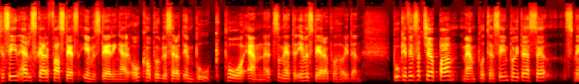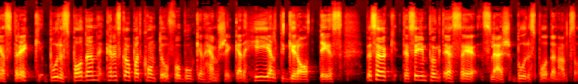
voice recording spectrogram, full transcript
Tessin älskar fastighetsinvesteringar och har publicerat en bok på ämnet som heter Investera på höjden. Boken finns att köpa, men på tessin.se Boruspodden kan ni skapa ett konto och få boken hemskickad helt gratis. Besök tessin.se Boruspodden alltså.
